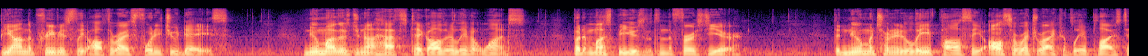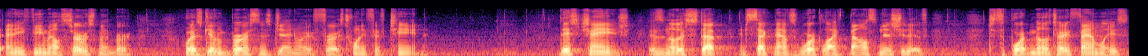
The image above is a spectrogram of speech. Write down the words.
beyond the previously authorized 42 days. New mothers do not have to take all their leave at once, but it must be used within the first year. The new maternity leave policy also retroactively applies to any female service member who has given birth since January 1, 2015. This change is another step in SECNAV's work-life balance initiative to support military families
